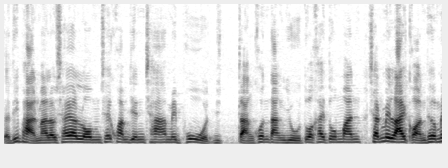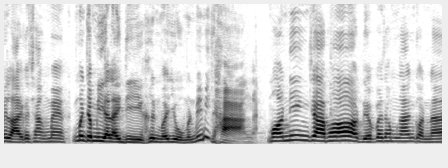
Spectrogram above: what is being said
แต่ที่ผ่านมาเราใช้อารมณ์ใช้ความเย็นชาไม่พูด ต่างคนต่างอยู่ตัวใครตัวมัน ฉันไม่ไลน์ก่อนเธอไม่ไลน์ก็ช่างแม่ง มันจะมีอะไรดีขึ้นวะอยู่มันไม่มีทางอะมอร์นิ่งจ้าพ่อ เดี๋ยวไปทำงานก่อนนะ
